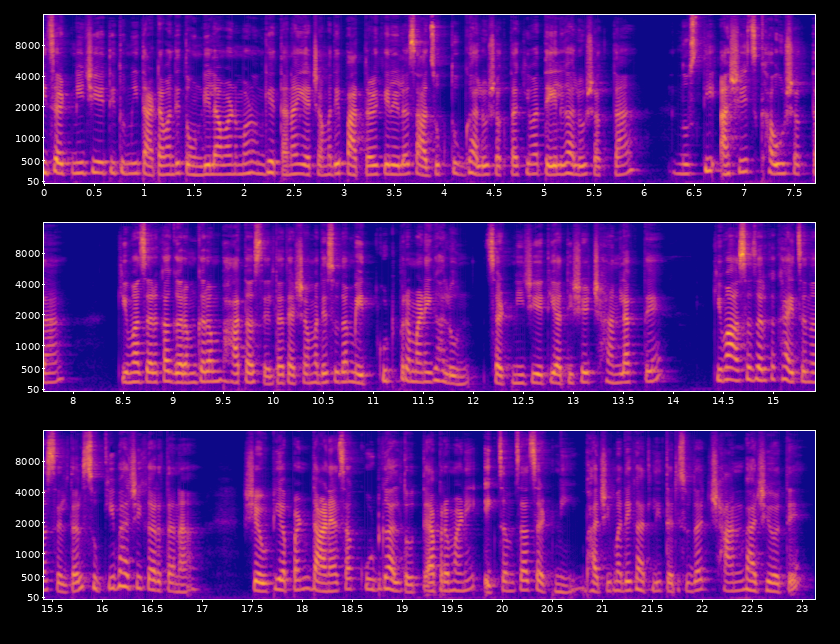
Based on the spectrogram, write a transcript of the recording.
ही चटणी जी आहे ती तुम्ही ताटामध्ये तोंडी लावण म्हणून घेताना याच्यामध्ये पातळ केलेलं साजूक तूप घालू शकता किंवा तेल घालू शकता. नुसती अशीच खाऊ शकता. किंवा जर का गरम गरम भात असेल तर त्याच्यामध्ये सुद्धा मेतकूटप्रमाणे घालून चटणी जी आहे ती अतिशय छान लागते. किंवा असं जर का खायचं नसेल तर सुकी भाजी करताना शेवटी आपण दाण्याचा कूट घालतो. त्याप्रमाणे एक चमचा चटणी भाजीमध्ये घातली तरीसुद्धा छान भाजी होते.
